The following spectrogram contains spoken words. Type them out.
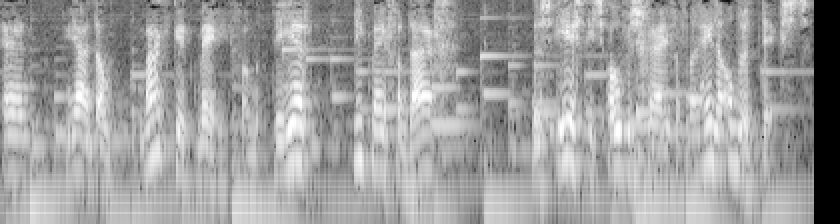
en ja, dan maak ik het mee. Van de Heer liet mij vandaag dus eerst iets overschrijven van een hele andere tekst.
